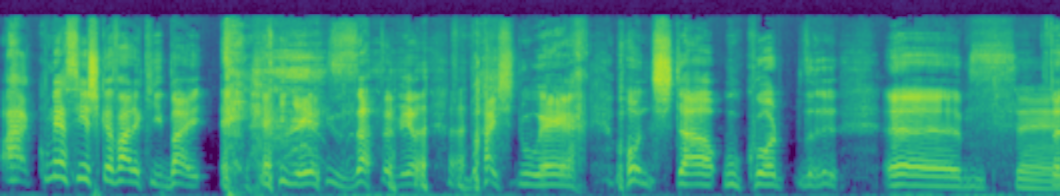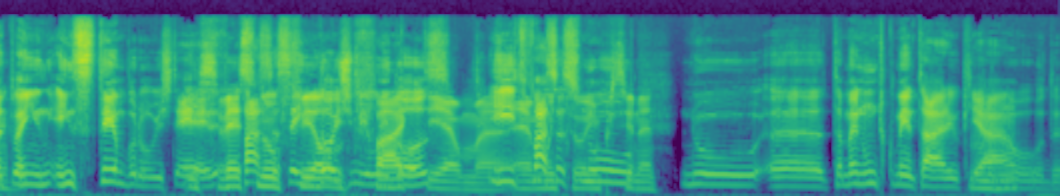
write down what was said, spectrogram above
Ah, comecem a escavar aqui. Bem, é exatamente debaixo do R onde está o corpo de. Sim. Portanto, em, em setembro, isto é, no passa-se em filme, de 2012 facto, e é uma- e é passa-se no, no, uh, também num documentário que há, Uhum. o The,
